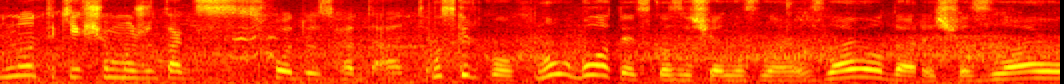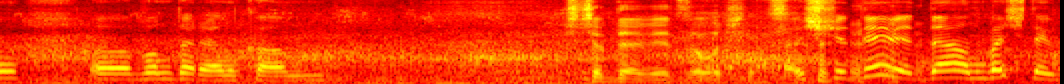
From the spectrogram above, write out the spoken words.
Ну, таких, що можу так з сходу згадати. Ну, скількох? Ну, Болотецька, звичайно, знаю. Знаю Одарича, знаю е, Бондаренка. Ще 9 залишилося. Ще дев'ять, да? Ну, бачите, як.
